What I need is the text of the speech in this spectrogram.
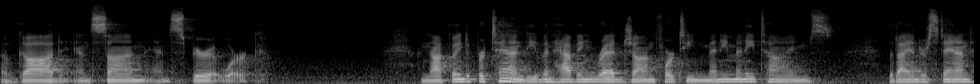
of God and Son and Spirit work. I'm not going to pretend, even having read John 14 many, many times, that I understand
